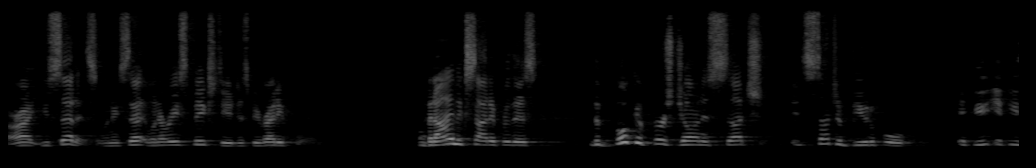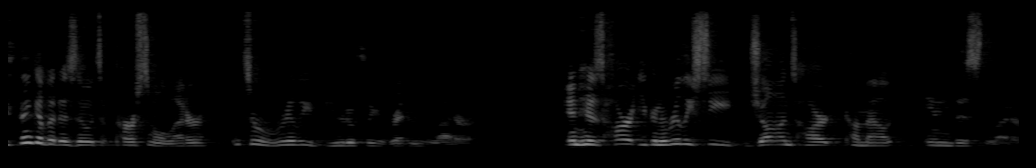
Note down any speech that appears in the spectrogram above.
All right, you said it. So when he said, whenever he speaks to you, just be ready for it. But I'm excited for this the book of First John is such it's such a beautiful if you if you think of it as though it's a personal letter, it's a really beautifully written letter. In his heart, you can really see John's heart come out in this letter.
